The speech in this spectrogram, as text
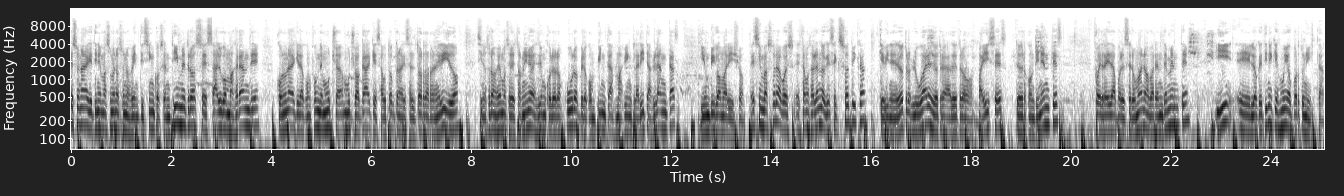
Es una ave que tiene más o menos unos 25 centímetros, es algo más grande, con una ave que la confunde mucho, mucho acá, que es autóctona, que es el tordo renegrido. Si nosotros vemos el estornino es de un color oscuro, pero con pintas más bien claritas, blancas y un pico amarillo. Es invasora, pues estamos hablando que es exótica, que viene de otros lugares, de, de otros países, de otros continentes fue traída por el ser humano aparentemente y eh, lo que tiene que es muy oportunista.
